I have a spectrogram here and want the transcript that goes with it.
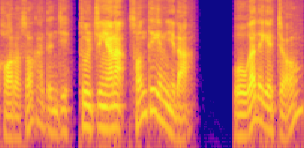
걸어서 가든지 둘 중에 하나 선택입니다. 5가 되겠죠?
